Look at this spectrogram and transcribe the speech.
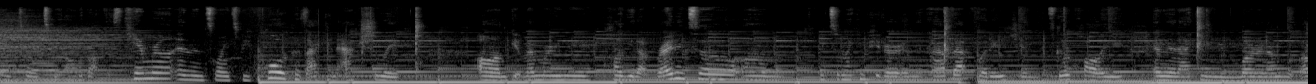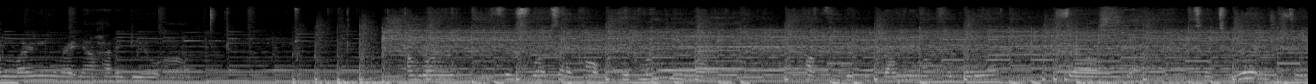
to to be all about this camera, and it's going to be cool because I can actually um, get memory, plug it up right into um, into my computer, and then have that footage and good quality, and then I can learn. I'm, I'm learning right now how to do. Um, I'm learning this website called PicMonkey, and that helps you get the thumbnail for video. So yeah, so it's really interesting.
